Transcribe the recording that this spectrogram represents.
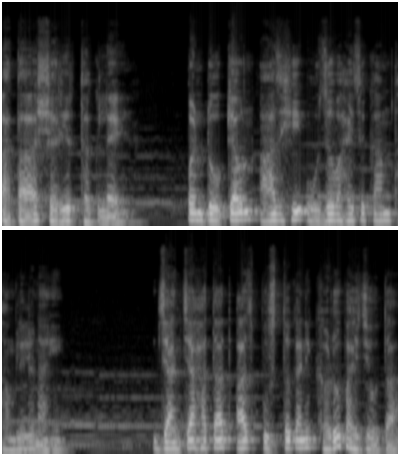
आता शरीर थकलंय पण डोक्यावरून आजही ओझं व्हायचं काम थांबलेलं नाही. ज्यांच्या हातात आज पुस्तक आणि खडू पाहिजे होता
